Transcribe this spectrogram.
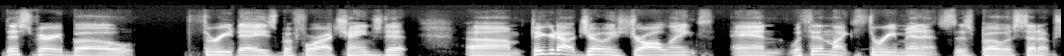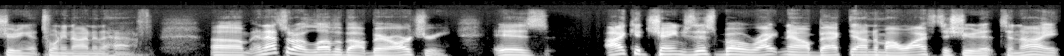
this very bow three days before I changed it. Um, figured out Joey's draw length, and within like three minutes, this bow is set up shooting at 29 and a half. Um, and that's what I love about bear archery is I could change this bow right now back down to my wife to shoot it tonight,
